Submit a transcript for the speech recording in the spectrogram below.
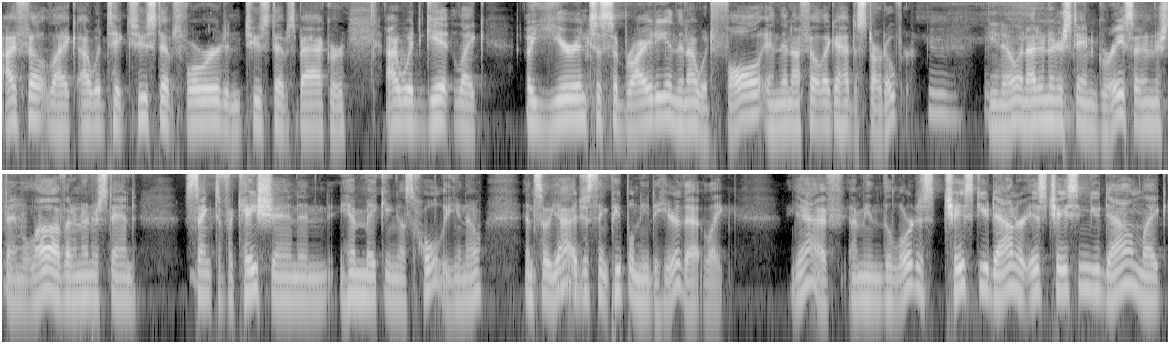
I felt like I would take two steps forward and two steps back, or I would get like a year into sobriety and then I would fall, and then I felt like I had to start over, mm, you know. And I didn't understand grace, I didn't understand love, I didn't understand sanctification and Him making us holy, you know. And so, yeah, I mm. just think people need to hear that, like, yeah, if I mean the Lord has chased you down or is chasing you down, like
